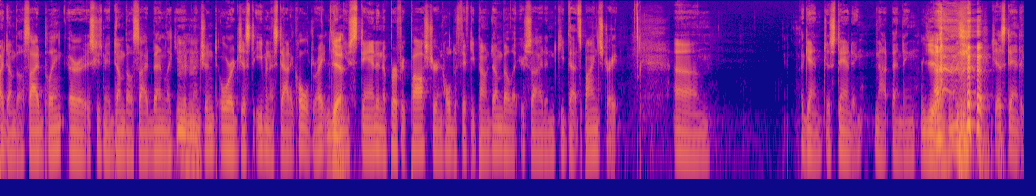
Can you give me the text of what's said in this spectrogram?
a dumbbell side plank, or excuse me, a dumbbell side bend, like you had mentioned, or just even a static hold, right? Yeah. Can you stand in a perfect posture and hold a 50 pound dumbbell at your side and keep that spine straight? Um, again, just standing, not bending. Yeah. just standing.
